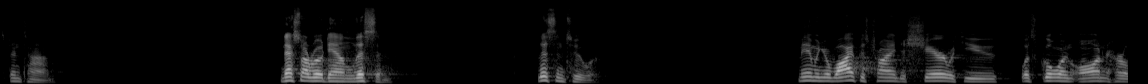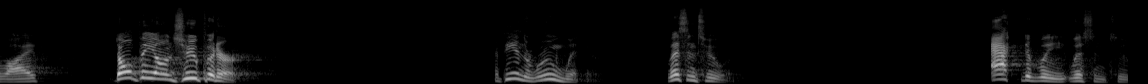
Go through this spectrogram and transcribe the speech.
spend time. Next I wrote down listen. Listen to her. Man, when your wife is trying to share with you what's going on in her life, don't be on Jupiter. And be in the room with her. Listen to her. Actively listen to her.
